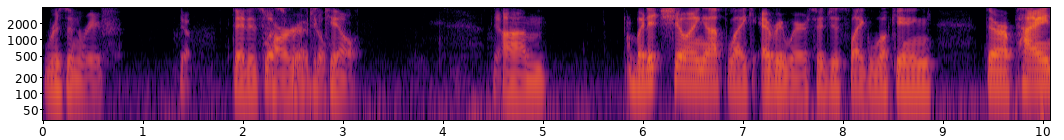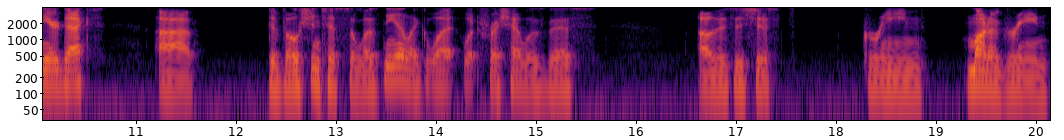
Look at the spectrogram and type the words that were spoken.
Risen Reef Yep. that is Less harder fragile. to kill. Yeah. Um, but it's showing up like everywhere. So just like looking, there are Pioneer decks. Uh, Devotion to Selesnya. Like what? What fresh hell is this? Oh, this is just green, mono green,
